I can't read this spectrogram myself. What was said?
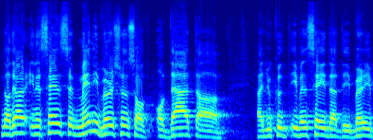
Now, there are, in a sense, many versions of, of that, you could even say that the very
